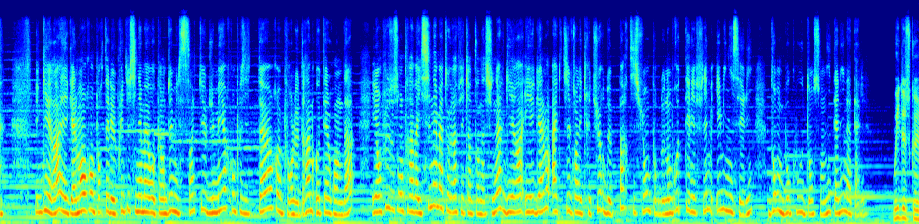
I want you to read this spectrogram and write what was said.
Guerra a également remporté le prix du cinéma européen 2005 du meilleur compositeur pour le drame Hotel Rwanda et en plus de son travail cinématographique international, Guerra est également actif dans l'écriture de partitions pour de nombreux téléfilms et mini-séries, dont beaucoup dans son Italie natale. Oui, de ce que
